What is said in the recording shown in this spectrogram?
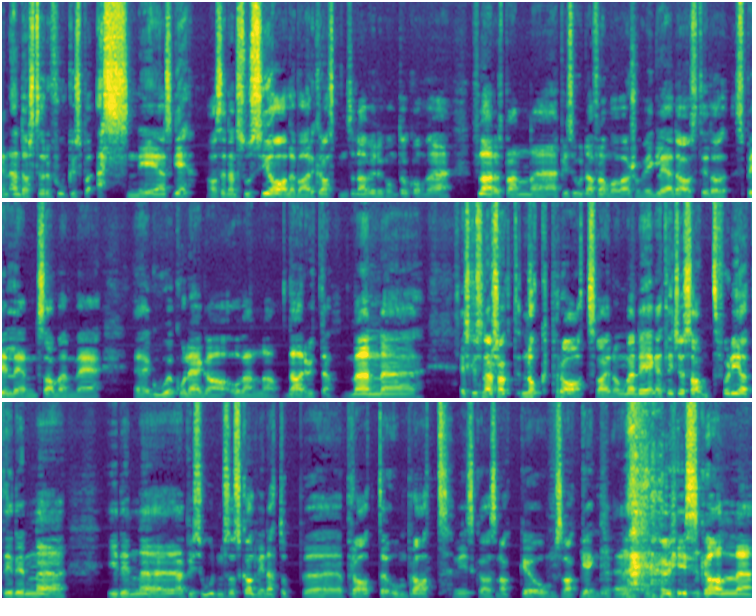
en enda større fokus på S-en i ESG, altså den sosiale bærekraften. Så der vil det komme til å komme flere spennende episoder framover som vi gleder oss til å spille inn sammen med eh, gode kollegaer og venner der ute. Men eh, jeg skulle snart sagt nok prat, Sveinung, men det er egentlig ikke sant. fordi at i denne, i denne episoden så skal vi nettopp eh, prate om prat. Vi skal snakke om snakking. Eh, vi skal eh,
